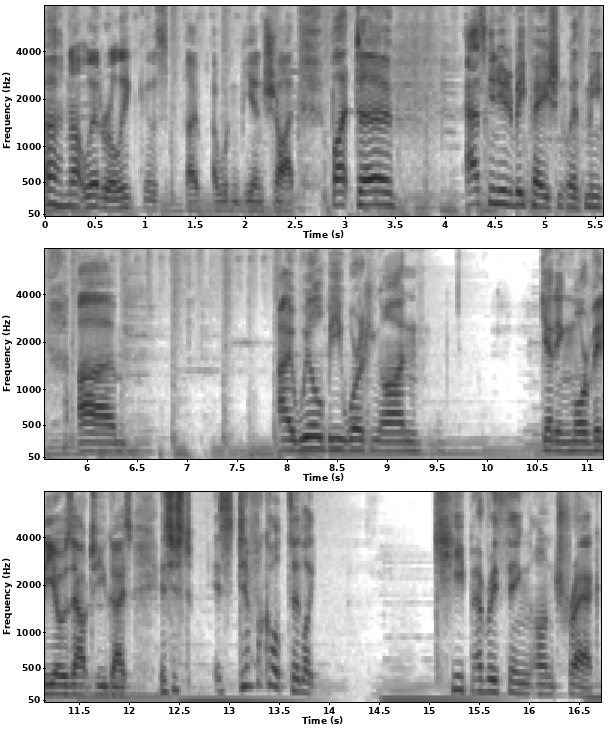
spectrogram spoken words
Uh, not literally, because I, I, wouldn't be in shot. But, uh, asking you to be patient with me. Um, I will be working on getting more videos out to you guys. It's just, it's difficult to, like, keep everything on track.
